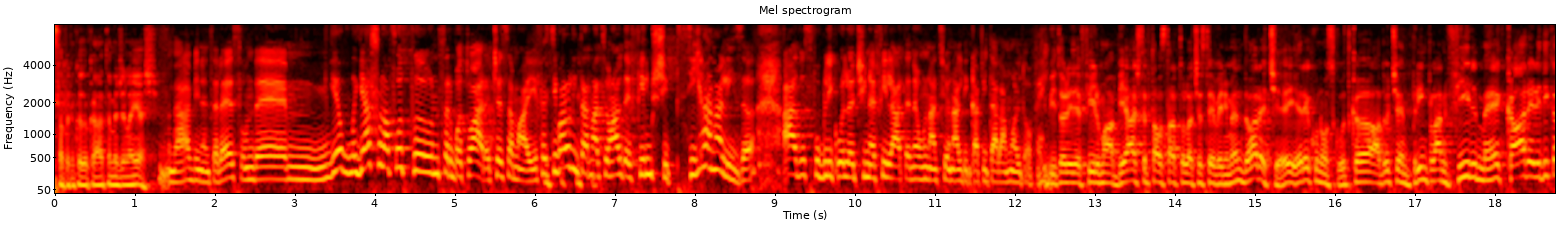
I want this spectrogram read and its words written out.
Asta pentru că deocamdată mergem la Iași. Da, bineînțeles, unde mm, Iașul a fost în sărbătoare, ce să mai... Festivalul Internațional de Film și Psihanaliză a adus publicul cinefil la Ateneul Național din capitala Moldovei. Iubitorii de film abia așteptau startul acestui eveniment, deoarece e recunoscut că aduce în prim plan filme care ridică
